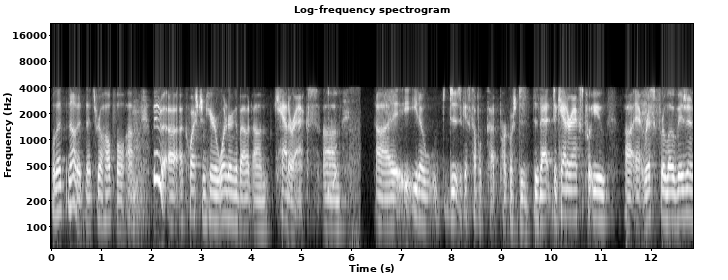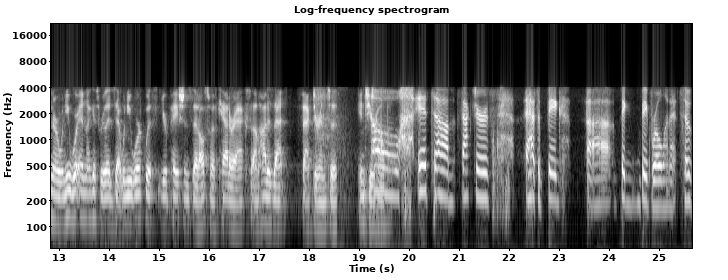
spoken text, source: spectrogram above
well, that no, that, that's real helpful. Um, we have a, a, question here, wondering about um, cataracts. Um, uh, you know, does, I guess a couple part questions. Does, does that do cataracts put you uh, at risk for low vision, or when you work? And I guess related to that, when you work with your patients that also have cataracts, um, how does that factor into into your? Oh, it um, factors. It has a big, uh, big, big role in it. So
